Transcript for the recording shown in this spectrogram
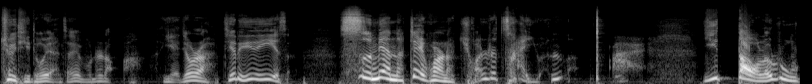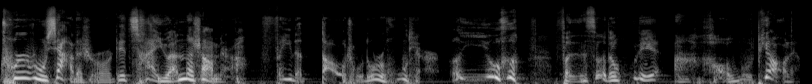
具体多远咱也不知道啊，也就是啊，几里地的意思。四面呢这块呢全是菜园子，一到了入春入夏的时候，这菜园子上面啊飞的到处都是蝴蝶儿哎呦呵，粉色的蝴蝶啊，好不漂亮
